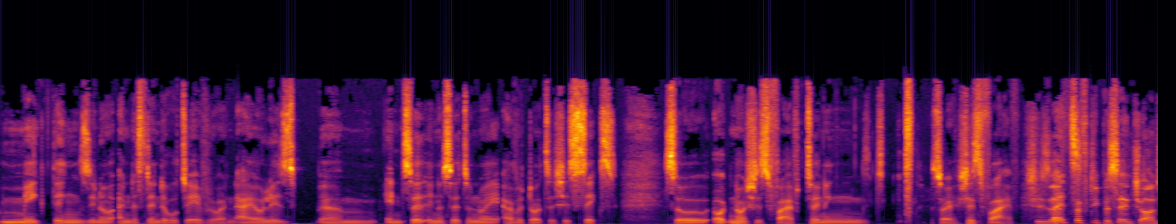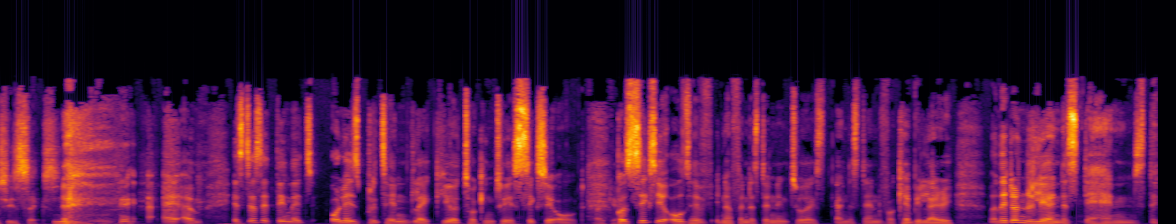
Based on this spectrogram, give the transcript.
make things, you know, understandable to everyone. I always, um, in cer- in a certain way, I have a daughter. She's six, so oh no, she's five, turning. Sorry, she's five. She's a 50% chance she's six. No, I, um, it's just a thing that always pretend like you're talking to a six-year-old. Okay. Because six-year-olds have enough understanding to ex- understand vocabulary, but they don't really understand the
